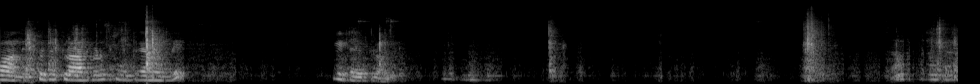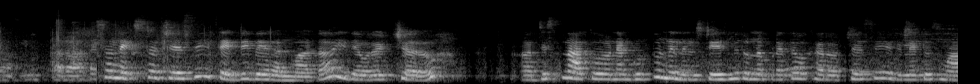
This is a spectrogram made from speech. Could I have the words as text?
బాగుంది. కొంచెం క్లాత్ కూడా స్మూత్గానే ఉంది. ఈ టైప్లో ఉంది. సో నెక్స్ట్ వచ్చేసి టెడ్డీ బేర్ అన్నమాట. ఇది ఎవరో ఇచ్చారు. జస్ట్ నాకు నాకు గుర్తుండింది నేను స్టేజ్ మీద ఉన్నప్పుడైతే ఒకరు వచ్చేసి రిలేటివ్స్ మా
